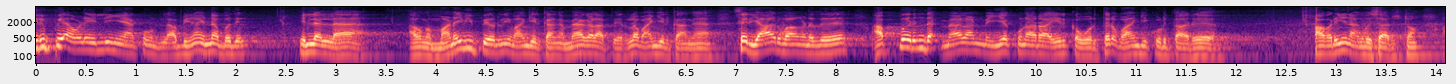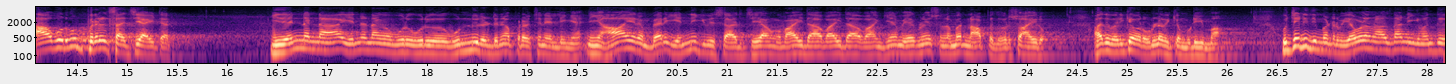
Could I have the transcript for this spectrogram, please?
இருப்பே அவ்வளோ இல்லைங்க என் அக்கௌண்ட்டில் அப்படின்னா என்ன பதில்? இல்லை இல்லை. அவங்க மனைவி பேர்லையும் வாங்கியிருக்காங்க மேகலா பேரில் வாங்கியிருக்காங்க. சரி யார் வாங்கினது? அப்போ இருந்த மேலாண்மை இயக்குனராக இருக்க ஒருத்தர் வாங்கி கொடுத்தாரு. அவரையும் நாங்கள் விசாரிச்சிட்டோம். அவரும் பிறல் சாட்சி ஆகிட்டார் இது என்னென்னா என்னென்னா ஒரு ஒரு ஒன்று ரெண்டுனா பிரச்சனை இல்லைங்க. நீங்கள் ஆயிரம் பேரை என்னைக்கு விசாரித்து அவங்க வாய்தா வாய்தா வாங்கி நம்ம ஏற்கனவே சொன்ன மாதிரி நாற்பது வருஷம் ஆயிரும். அது வரைக்கும் அவர் உள்ளே வைக்க முடியுமா? உச்சநீதிமன்றம் எவ்வளோ நாள் தான் நீங்கள் வந்து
